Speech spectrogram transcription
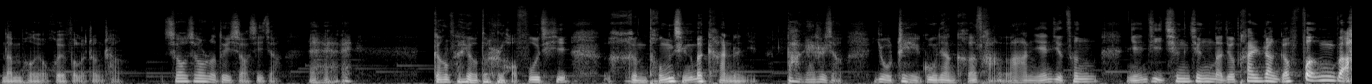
男朋友恢复了正常。悄悄的对小西讲：“哎哎哎，刚才有对老夫妻很同情的看着你，大概是想，哟，这姑娘可惨了，年纪轻，年纪轻轻的就摊上个疯子。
